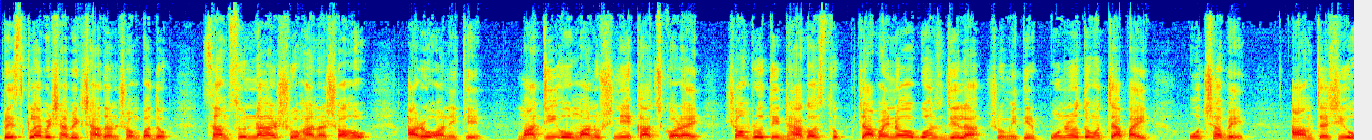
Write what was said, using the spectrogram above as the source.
প্রেস ক্লাবের সাবেক সাধারণ সম্পাদক শামসুন নাহার সোহানা সহ আরও অনেকে। মাটি ও মানুষ নিয়ে কাজ করায় সম্প্রতি ঢাকাস্থ চাঁপাইনবাবগঞ্জ জেলা সমিতির পনেরোতম চাপাই উৎসবে আমচাষী ও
